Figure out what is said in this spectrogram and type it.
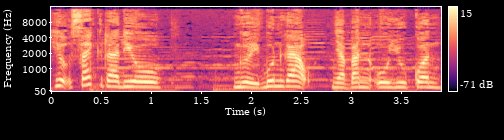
Hiệu sách radio Người buôn gạo, nhà văn Ô Du Quân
